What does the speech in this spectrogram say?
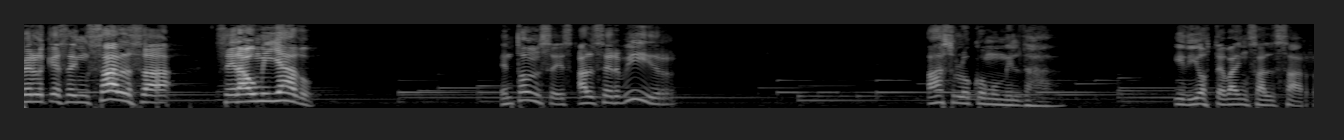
pero el que se ensalza será humillado. Entonces, al servir, hazlo con humildad y Dios te va a ensalzar.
